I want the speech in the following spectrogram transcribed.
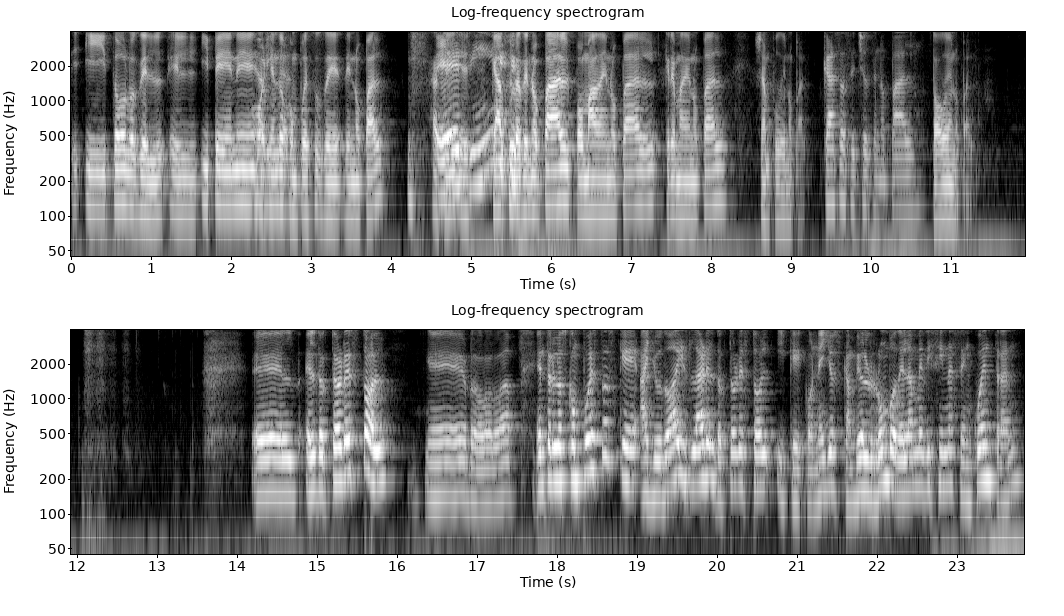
y... todos los del IPN haciendo compuestos de, nopal. Así, eh, sí. Cápsulas de nopal, pomada de nopal, crema de nopal, shampoo de nopal. Casas hechas de nopal. Todo de nopal. el, el doctor Stoll eh, Entre los compuestos que ayudó a aislar el Dr. Stoll y que con ellos cambió el rumbo de la medicina se encuentran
